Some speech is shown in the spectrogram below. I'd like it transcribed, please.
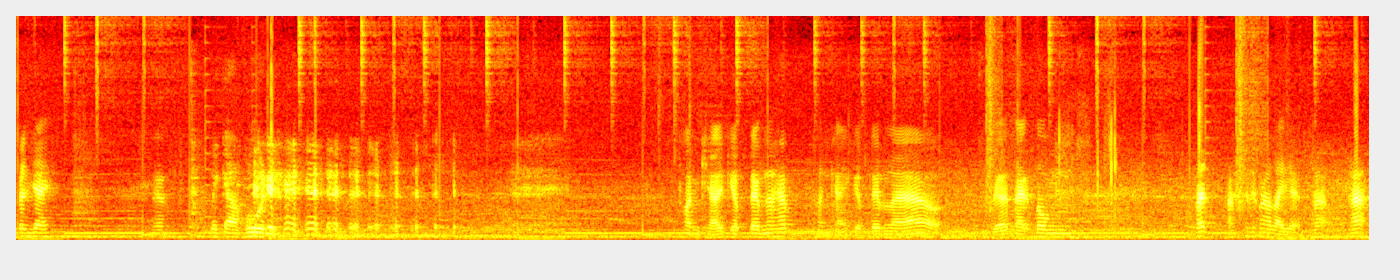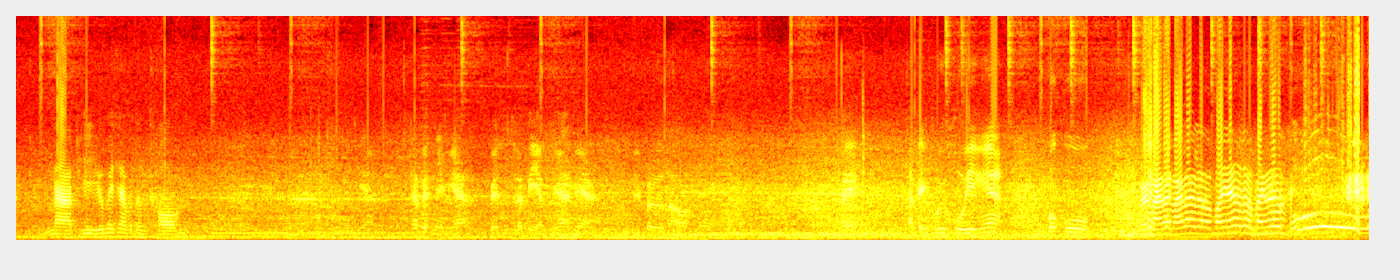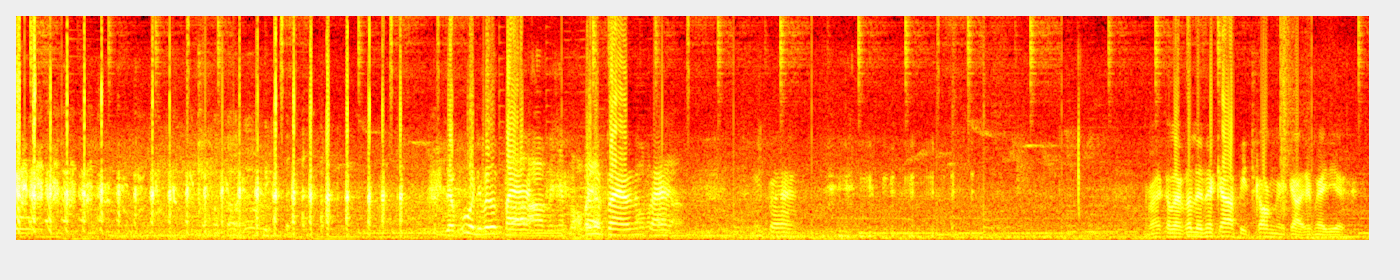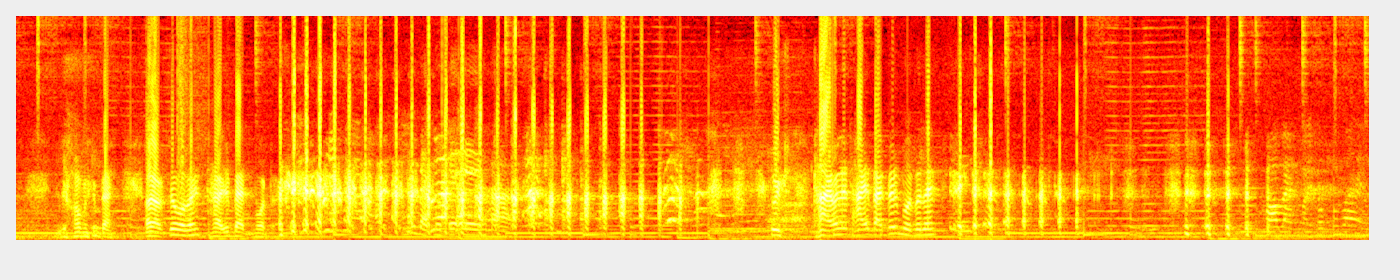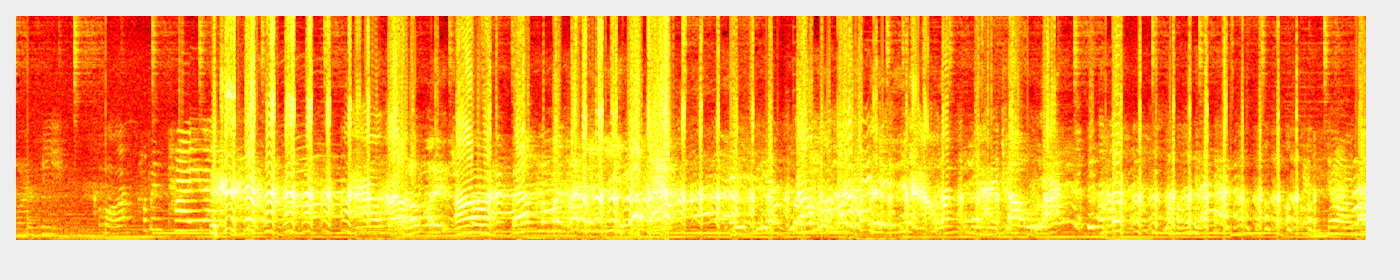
เป็นไงเออไม่กล้าพูด ท่อนแขนเกือบเต็มนะครับ ท่อนแขนเกือบเต็มแล้ว เหลือแต่ตรงพระอะเขาเรียกว่าอะไรเนี่ยพระพระนาทีก็ไม่ใช่พระตรงท้อง ถ้าเป็นอย่างเงี้ย เป็นระเบียบเงี้ยเนี่ยมีเบอร์เขาไปถ้าเป็นคุยคุยๆอย่างเงี้ยพวกกูไม่มาแล้วมาแล้วมาแล้วมาแล้วอย่าพูดดิไม่ต้องแปลอ๋อไม่ใช่ต้องแปลไม่ต้องแปลไม่ต้องแปล แปลเห็นไหมก็เลยก็เลยไม่กล้าปิดกล้องไงกล้าทำไงดีอะยอมไม่แบตเอาแบบโจ้ไหมถ่ายจนแบตหมดนี่แบบตัวเองค่ะอุ๊ยถ่ายไปเลยถ่ายแบตไม่หมดไปเลยพอแบบใหม่เขาพูดว่าอะไรวะพี่เขาบอกว่าเขาเป็นไทยนะเอาเอาทำไมเอาละแป๊บทำไมทำอย่างนี้แป๊บแป๊บทำไมทำอย่างนี้เอาละงานเข้าละสั ญจร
